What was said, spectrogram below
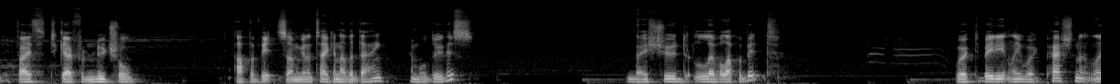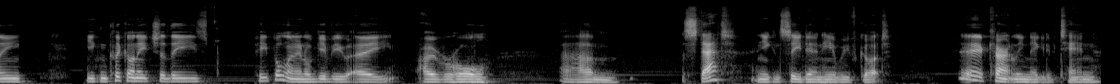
their faith to go from neutral up a bit. So I'm going to take another day and we'll do this. They should level up a bit. Worked obediently, worked passionately. You can click on each of these people and it'll give you a overall um, stat. And you can see down here we've got yeah, currently negative 10.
